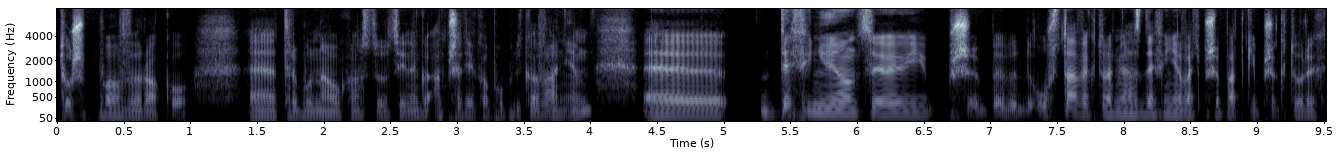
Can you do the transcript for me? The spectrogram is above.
tuż po wyroku e, Trybunału Konstytucyjnego, a przed jego opublikowaniem, e, definiującej ustawę, która miała zdefiniować przypadki, przy których e,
